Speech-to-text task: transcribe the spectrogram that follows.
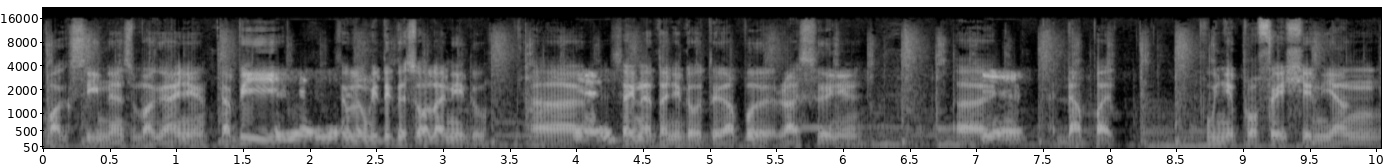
vaksin dan sebagainya. Tapi Ya, ya. sebelum kita ke soalan itu, uh, Ya. saya nak tanya doktor, apa rasanya uh, Ya. dapat punya profession yang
